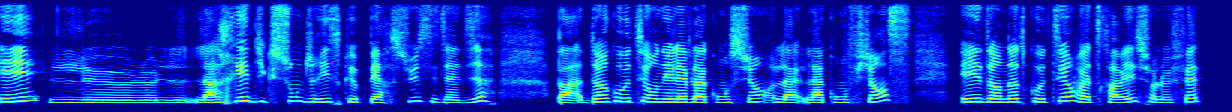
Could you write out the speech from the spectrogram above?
et la réduction du risque perçu, c'est-à-dire bah, d'un côté on élève la, confiance et d'un autre côté on va travailler sur le fait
